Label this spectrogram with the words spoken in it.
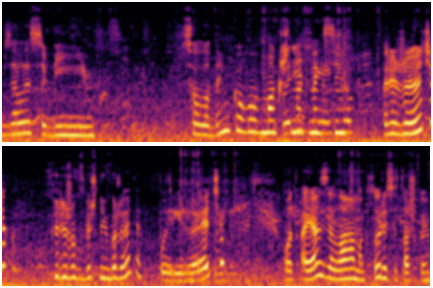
Взяли собі солоденького в Макшнакнексі. Пиріжечок. Пиріжок з вишнею бажаєте? Пиріжечок. От, а я взяла Макфлорі з фісташкою.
